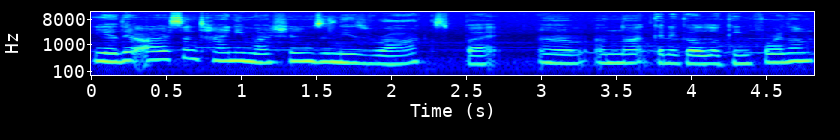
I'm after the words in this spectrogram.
Yeah, there are some tiny mushrooms in these rocks, but um, I'm not going to go looking for them.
